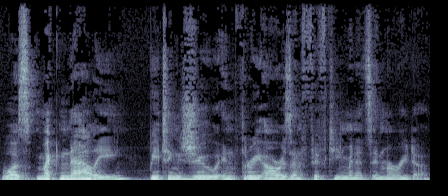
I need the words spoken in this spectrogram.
was McNally beating Zhu in 3 hours and 15 minutes in Merida.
